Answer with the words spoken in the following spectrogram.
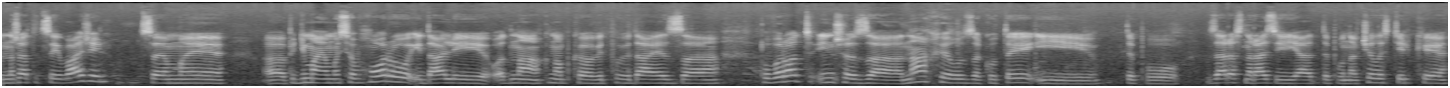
нажати цей важіль. Це ми е, піднімаємося вгору, і далі одна кнопка відповідає за поворот, інша за нахил, за кути. І, типу, зараз наразі я типу навчилась тільки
